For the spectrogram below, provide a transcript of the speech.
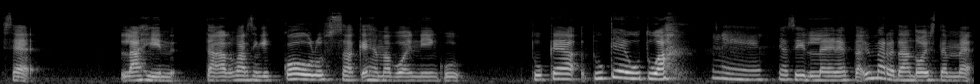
se lähin täällä varsinkin koulussa, kehen mä voin niin kuin tukea, tukeutua Niin. ja silleen, että ymmärretään toistemme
